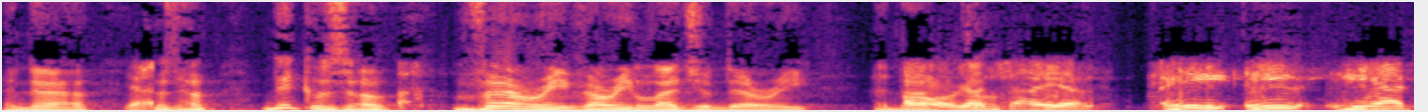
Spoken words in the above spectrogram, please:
And uh, yeah. uh, Nick was a very, very legendary. And, uh, oh, I tell you, he he he had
